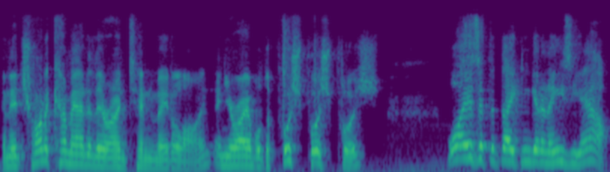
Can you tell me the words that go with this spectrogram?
and they're trying to come out of their own 10 meter line and you're able to push, push, push, why is it that they can get an easy out?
